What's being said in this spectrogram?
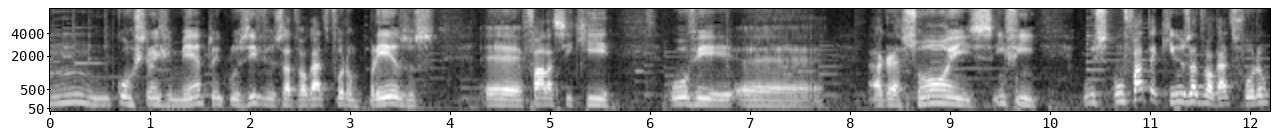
um constrangimento, inclusive os advogados foram presos, é, fala-se que houve é, agressões, enfim. Os, o fato é que os advogados foram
